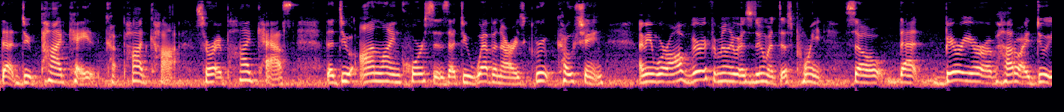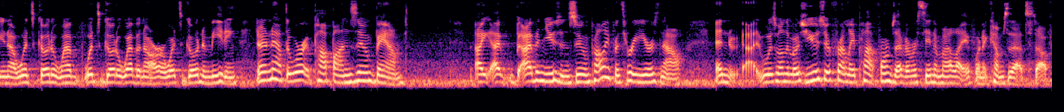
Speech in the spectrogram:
that do podcast, sorry, podcast, that do online courses, that do webinars, group coaching. I mean, we're all very familiar with Zoom at this point, so that barrier of how do I do, you know, what's go to web, what's GoToWebinar or what's GoToMeeting, you don't have to worry. Pop on Zoom, bam. I, I I've been using Zoom probably for three years now and it was one of the most user-friendly platforms I've ever seen in my life when it comes to that stuff.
